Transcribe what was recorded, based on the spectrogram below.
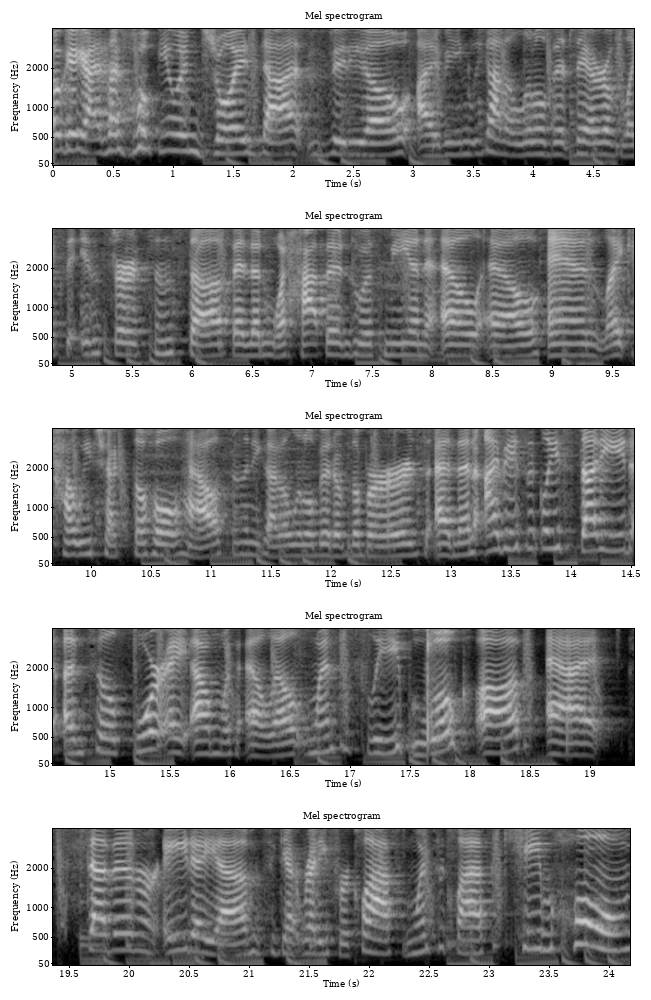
Okay guys, I hope you enjoyed that video. I mean, we got a little bit there of like the inserts and stuff and then what happened with me and LL and like how we checked the whole house and then you got a little bit of the birds and then I basically studied until 4 a.m. with LL, went to sleep, woke up at 7 or 8 a.m. to get ready for class, went to class, came home,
